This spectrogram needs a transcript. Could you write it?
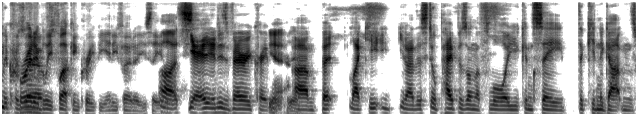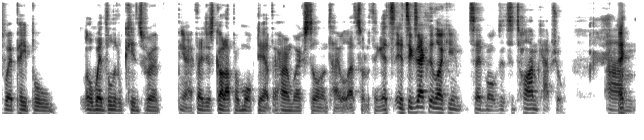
it's incredibly preserved. fucking creepy. Any photo you see. Oh, it's Yeah, it is very creepy. Yeah. Yeah. Um, but like you, you, you know, there's still papers on the floor. You can see the kindergartens where people or where the little kids were. You know, they just got up and walked out. Their homework's still on the table. That sort of thing. It's it's exactly like you said, Morgs. It's a time capsule. Um,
